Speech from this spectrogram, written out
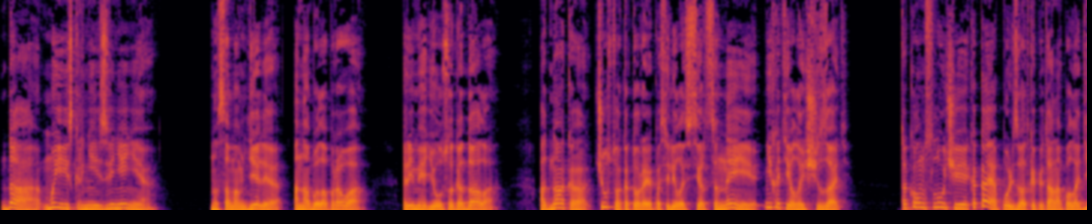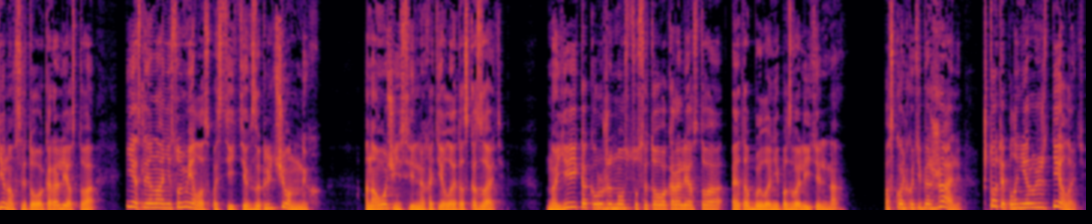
Да, мои искренние извинения. На самом деле, она была права. Ремедиус угадала. Однако, чувство, которое поселилось в сердце Неи, не хотело исчезать. В таком случае, какая польза от капитана паладинов Святого Королевства, если она не сумела спасти тех заключенных? Она очень сильно хотела это сказать но ей, как оруженосцу Святого Королевства, это было непозволительно. «Поскольку тебе жаль, что ты планируешь сделать?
